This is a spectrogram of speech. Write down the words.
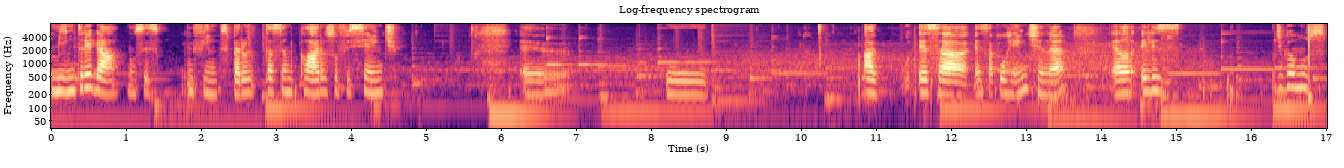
me entregar. Não sei se, enfim, espero estar tá sendo claro o suficiente. É, o a, essa, essa corrente, né? Ela, eles, digamos,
